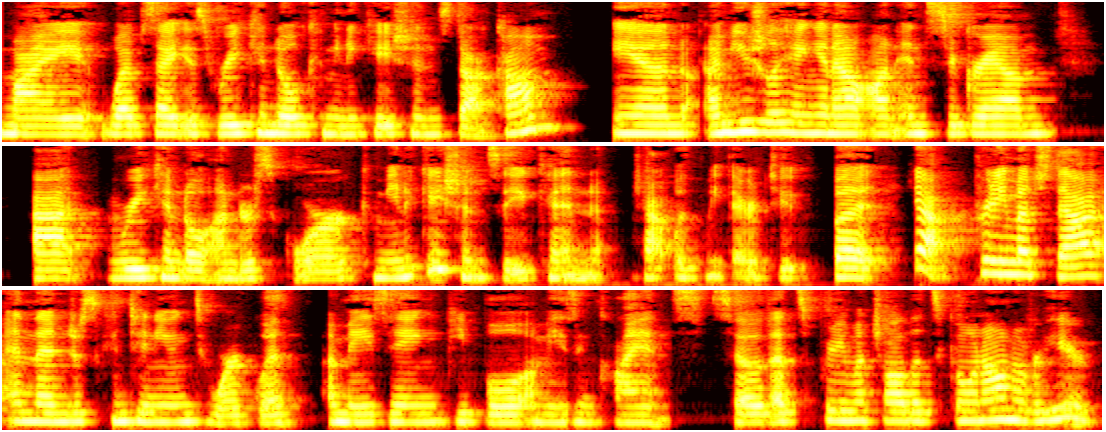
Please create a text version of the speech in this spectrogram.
my website is rekindlecommunications.com. And I'm usually hanging out on Instagram at rekindle underscore communication. So you can chat with me there too. But yeah, pretty much that. And then just continuing to work with amazing people, amazing clients. So that's pretty much all that's going on over here.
